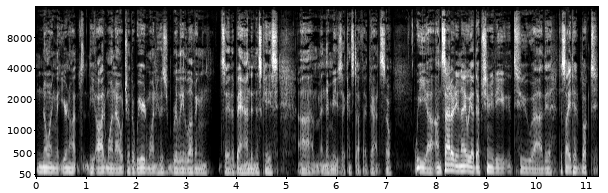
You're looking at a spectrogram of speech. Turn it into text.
knowing that you're not the odd one out or the weird one who's really loving say the band in this case um, and their music and stuff like that. So we uh, on saturday night we had the opportunity to uh, the, the site had booked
